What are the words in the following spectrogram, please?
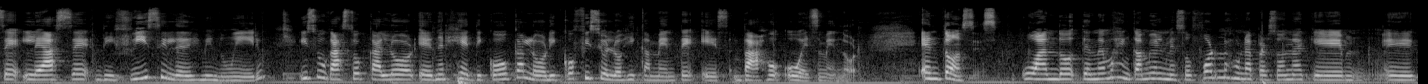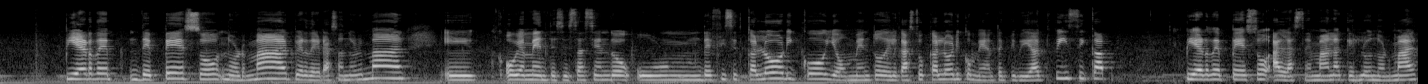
se le hace difícil de disminuir y su gasto calor energético o calórico fisiológicamente es bajo o es menor. Entonces, cuando tenemos en cambio el mesoforme es una persona que eh, pierde de peso normal, pierde grasa normal, eh, obviamente se está haciendo un déficit calórico y aumento del gasto calórico mediante actividad física, pierde peso a la semana, que es lo normal,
